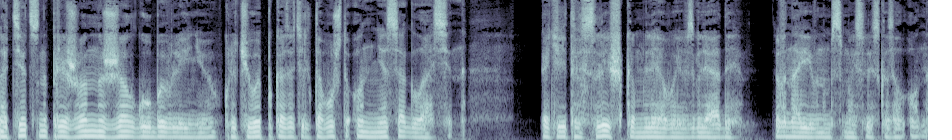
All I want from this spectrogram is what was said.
Отец напряженно сжал губы в линию, ключевой показатель того, что он не согласен. «Какие-то слишком левые взгляды, в наивном смысле», — сказал он.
